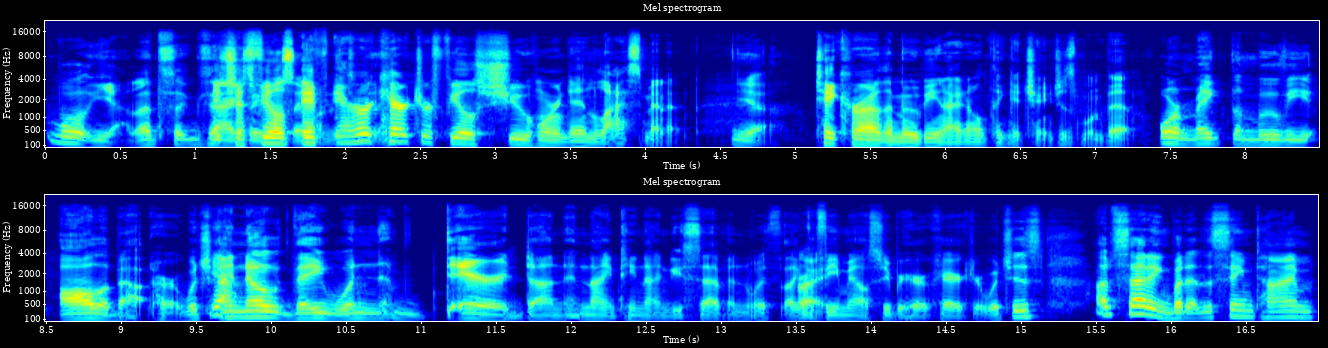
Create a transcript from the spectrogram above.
Well, yeah, that's exactly. it just feels if her do. character feels shoehorned in last minute. yeah, Take her out of the movie, and I don't think it changes one bit. or make the movie all about her, which I know they wouldn't have dared done in 1997 with like a female superhero character, which is upsetting. But at the same time,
